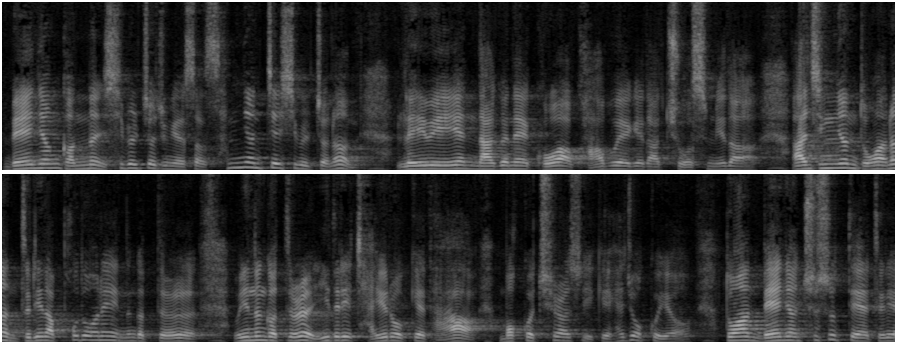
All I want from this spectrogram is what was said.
매년 걷는 11조 중에서 3년째 11조는 레위의 나그네 고아 과부에게 다 주었습니다. 안식년 동안은 들이나 포도원에 있는 것들 있는 것들을 이들이 자유롭게 다 먹고 취할 수 있게 해줬고요. 또한 매년 추수 때 들이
